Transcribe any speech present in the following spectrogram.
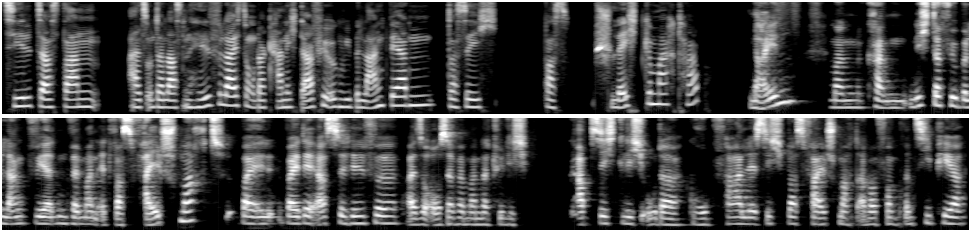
Zählt das dann als unterlassene Hilfeleistung oder kann ich dafür irgendwie belangt werden, dass ich was schlecht gemacht habe? Nein, man kann nicht dafür belangt werden, wenn man etwas falsch macht bei, bei der Erste Hilfe. Also außer wenn man natürlich absichtlich oder grob fahrlässig was falsch macht. Aber vom Prinzip her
